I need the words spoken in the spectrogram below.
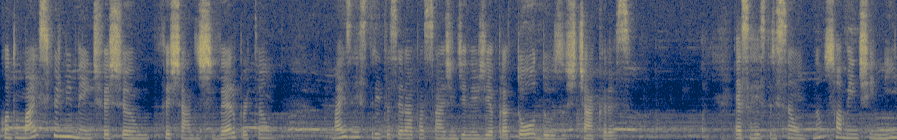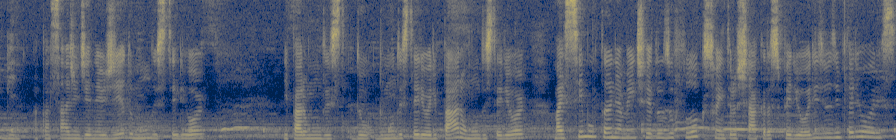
Quanto mais firmemente fechado estiver o portão, mais restrita será a passagem de energia para todos os chakras. Essa restrição não somente inibe a passagem de energia do mundo exterior e para o mundo do, do mundo exterior e para o mundo exterior, mas simultaneamente reduz o fluxo entre os chakras superiores e os inferiores,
